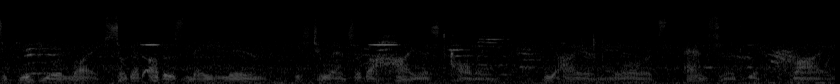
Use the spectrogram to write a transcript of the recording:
To give your life so that others may live is to answer the highest calling. The Iron Lords answered with pride.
